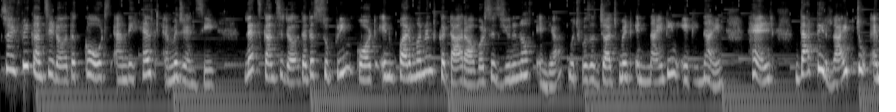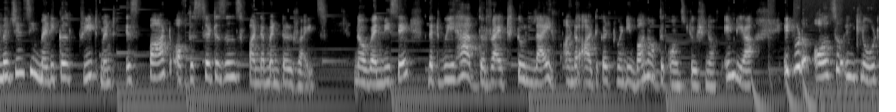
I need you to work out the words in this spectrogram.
So, if we consider the courts and the health emergency, let's consider that the Supreme Court in Parmanand Katara versus Union of India, which was a judgment in 1989, held that the right to emergency medical treatment is part of the citizens' fundamental rights. Now, when we say that we have the right to life under Article 21 of the Constitution of India, it would also include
